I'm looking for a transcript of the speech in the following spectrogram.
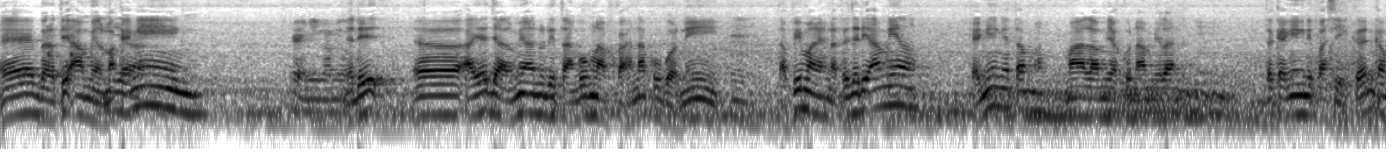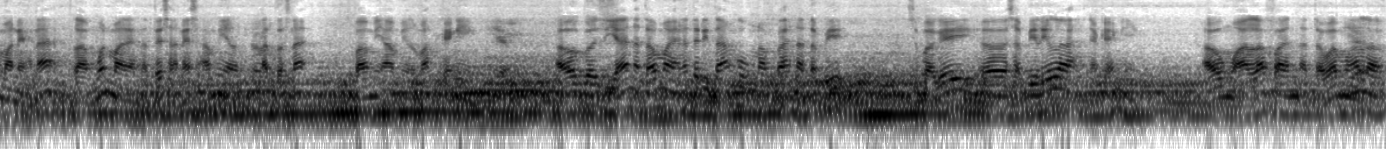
eh berarti amil kenging ini ngamil. jadi eh, ayah jalmi anu ditanggung nafkahna ku goni Hmm. tapi manehna teh jadi amil kenging eta mah malam yakun amilan teu kenging dipasihkeun ka manehna lamun manehna teh sanes amil. Artosna pami amil mah kenging. Iya. Au gozian atau manehna teh ditanggung nafkahna tapi sebagai eh, sabilillah nya kenging. Au mualafan atau mualaf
